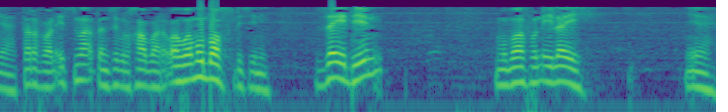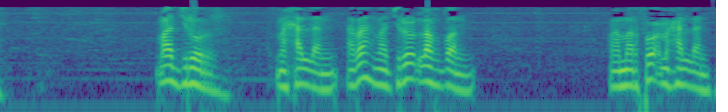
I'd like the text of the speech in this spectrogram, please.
Ya, tarfa al-isma tansibul khabar wa huwa mudhaf di sini. Zaidin mudhafun ilaih. Ya. Majrur mahallan. Apa? Majrur lafzan. Wa marfu' mahallan.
